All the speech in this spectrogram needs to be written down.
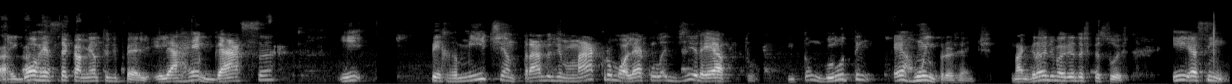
É igual ressecamento de pele. Ele arregaça e permite entrada de macromolécula direto. Então, glúten é ruim para gente, na grande maioria das pessoas. E, assim,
